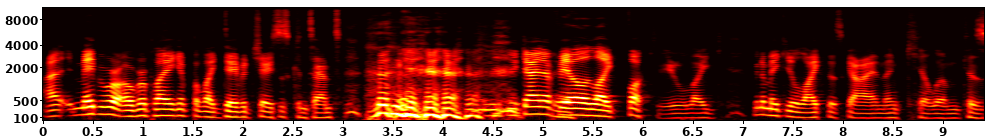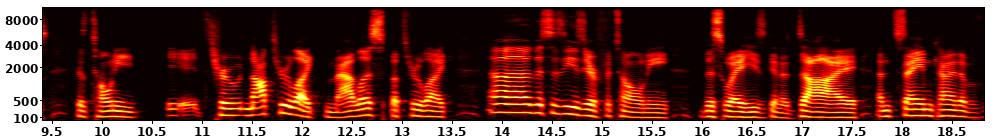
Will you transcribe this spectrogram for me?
I, maybe we're overplaying it, but like David Chase's contempt, you kind of feel like fuck you. Like I'm gonna make you like this guy and then kill him because because Tony. It's true, not through like malice, but through like, uh, this is easier for Tony. This way he's gonna die. And same kind of,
